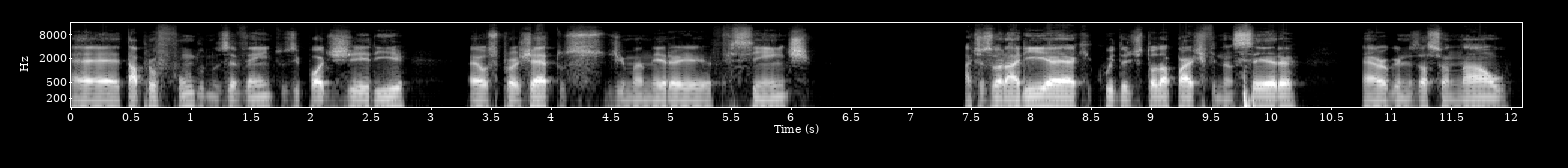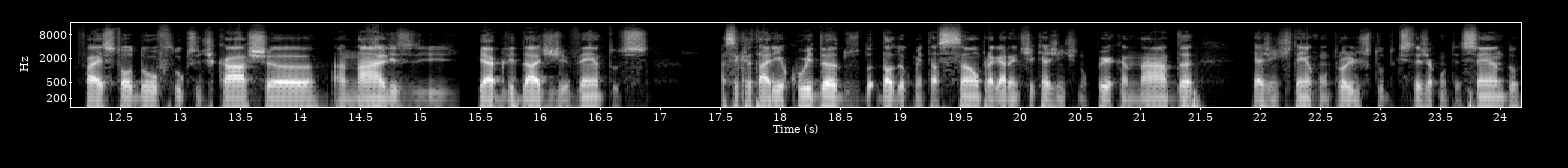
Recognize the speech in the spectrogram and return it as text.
está é, tá profundo nos eventos e pode gerir é, os projetos de maneira eficiente. A tesouraria é a que cuida de toda a parte financeira, é organizacional, faz todo o fluxo de caixa, análise, viabilidade de eventos. A secretaria cuida do, da documentação para garantir que a gente não perca nada, que a gente tenha controle de tudo que esteja acontecendo.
